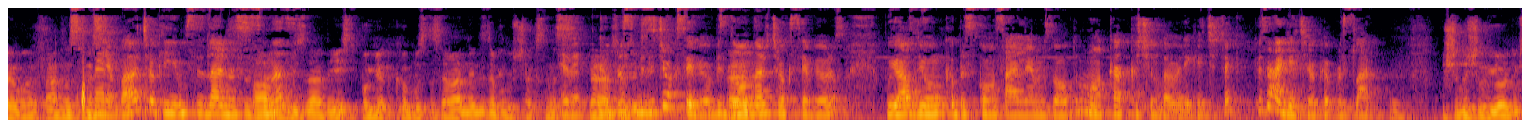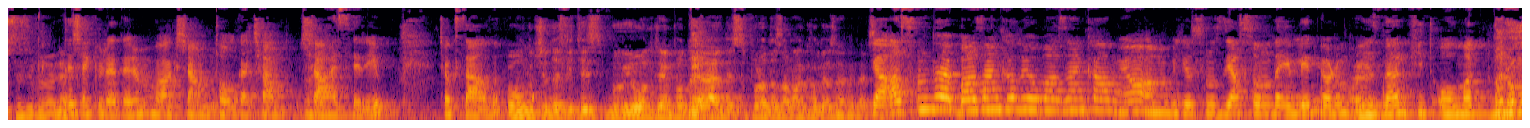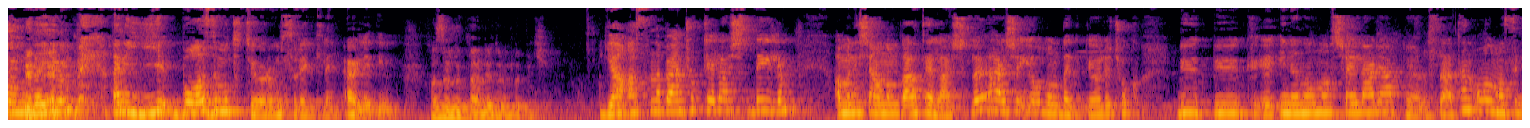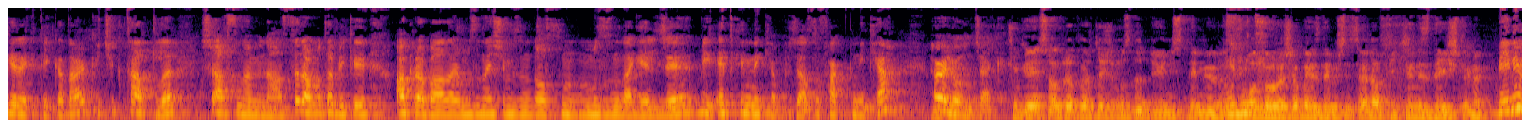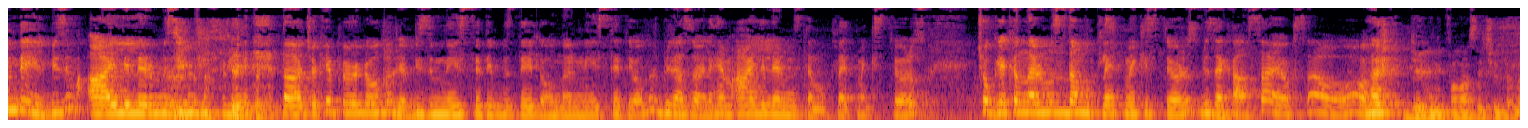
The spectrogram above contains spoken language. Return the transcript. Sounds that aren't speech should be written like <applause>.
Merhabalar efendim, nasılsınız? Merhaba, çok iyiyim. Sizler Sağ olun, nasılsınız? bizler deyiz. Bugün Kıbrıslı sevenlerinizle buluşacaksınız. Evet, Neler Kıbrıs söyleyeceksiniz? bizi çok seviyor. Biz de Evet. onları çok seviyoruz. Bu yaz yoğun Kıbrıs konserlerimiz oldu. Muhakkak kışın da öyle geçecek. Güzel geçiyor Kıbrıslar. Işıl ışıl gördük sizi böyle. Teşekkür ederim. Bu akşam Tolga Çam şaheseriyim. Çok sağ olun. Oldukça da fitiz. Bu yoğun tempoda herhalde spora da zaman kalıyor zannedersem. Ya aslında bazen kalıyor bazen kalmıyor ama biliyorsunuz yaz sonunda evleniyorum. O Evet. yüzden fit olmak <laughs> durumundayım. hani boğazımı tutuyorum sürekli. Öyle diyeyim. Hazırlıklar ne durumda peki? Ya aslında ben çok telaşlı değilim ama nişanlım daha telaşlı. Her şey yolunda gidiyor. Öyle çok büyük büyük e, inanılmaz şeyler yapmıyoruz zaten. Olması gerektiği kadar küçük tatlı şahsına münasır ama tabii ki akrabalarımızın, eşimizin, dostumuzun da geleceği bir etkinlik yapacağız. Ufak bir nikah. Öyle olacak. Çünkü en son röportajımızda düğün istemiyoruz, Evet. onunla uğraşamayız demiştiniz. Herhalde fikriniz değişti mi? Benim değil, bizim ailelerimizin fikri <laughs> daha çok hep öyle olur ya bizim ne istediğimiz değil de onların ne istediği olur. Biraz öyle. Hem ailelerimizi de mutlu etmek istiyoruz. Çok yakınlarımızı da mutlu etmek istiyoruz. Bize kalsa yoksa o Gelinlik falan seçildi mi?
